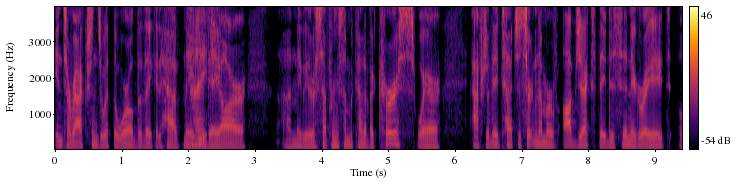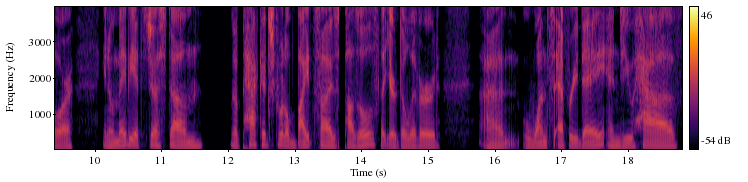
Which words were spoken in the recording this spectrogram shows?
interactions with the world that they could have. Maybe Right. they are uh, maybe they're suffering some kind of a curse where after they touch a certain number of objects they disintegrate or you know, maybe it's just um you know, packaged little bite-sized puzzles that you're delivered uh, once every day and you have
